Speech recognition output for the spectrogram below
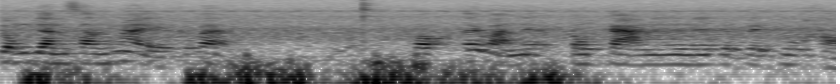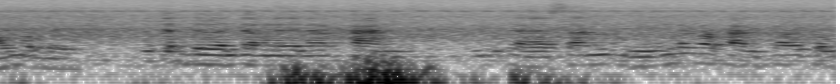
จงยันซันไหมก็ว่าเกาะไต้หวันเนี่ยตรงกลางเนี่ยจะเป็นภูเขาหมดเลย็จะเดินจังเลยนะผ่านซันหมิงแล้วก็ผ่านเกาสง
